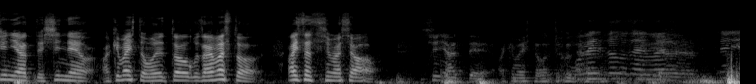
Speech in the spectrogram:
主にあって新年明けましておめでとうございますと挨拶しましょう。主にあって明けましておめでとうございますおめでとうございます。主に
